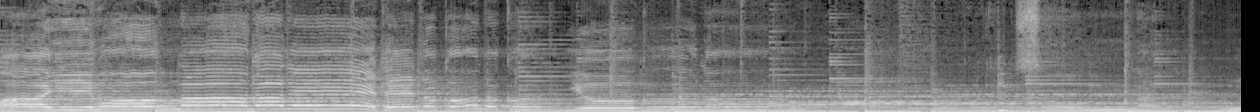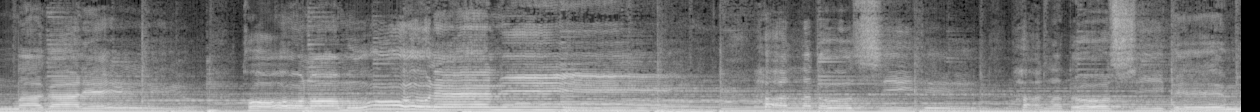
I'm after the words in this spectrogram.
愛も流れてどこどこ行くのそんな流れよ。この胸に花として花としてして迎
